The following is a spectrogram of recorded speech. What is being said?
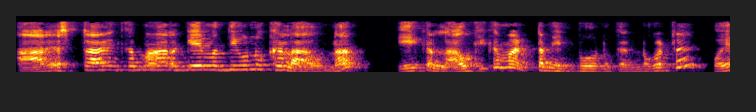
ආර්ය අෂ්ටාංගික මාර්ගයේම දියුණු කළා වුණත් ඒක ලෞකික මට්ටමින් පුහුණු කරනකොට ඔය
